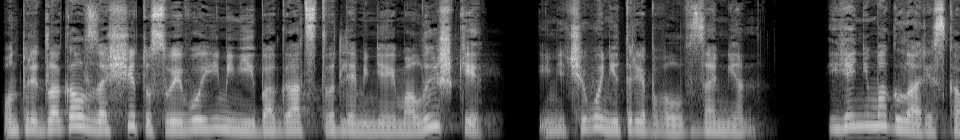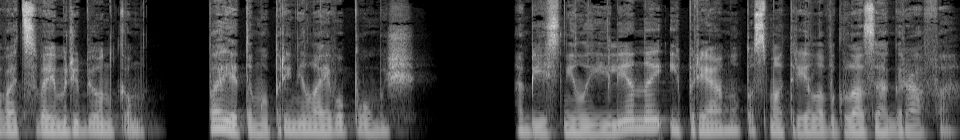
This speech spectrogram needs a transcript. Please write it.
Он предлагал защиту своего имени и богатства для меня и малышки и ничего не требовал взамен. Я не могла рисковать своим ребенком, поэтому приняла его помощь. Объяснила Елена и прямо посмотрела в глаза графа.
